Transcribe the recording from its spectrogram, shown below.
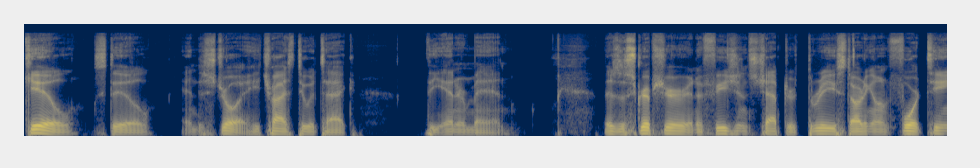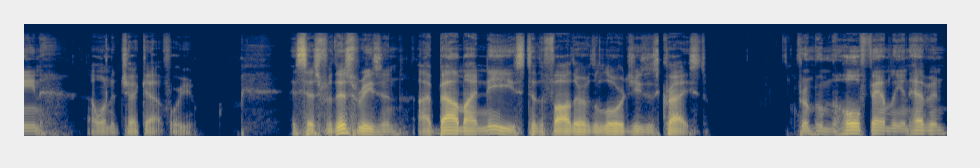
kill, steal, and destroy. He tries to attack the inner man. There's a scripture in Ephesians chapter 3, starting on 14, I want to check out for you. It says, For this reason, I bow my knees to the Father of the Lord Jesus Christ, from whom the whole family in heaven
